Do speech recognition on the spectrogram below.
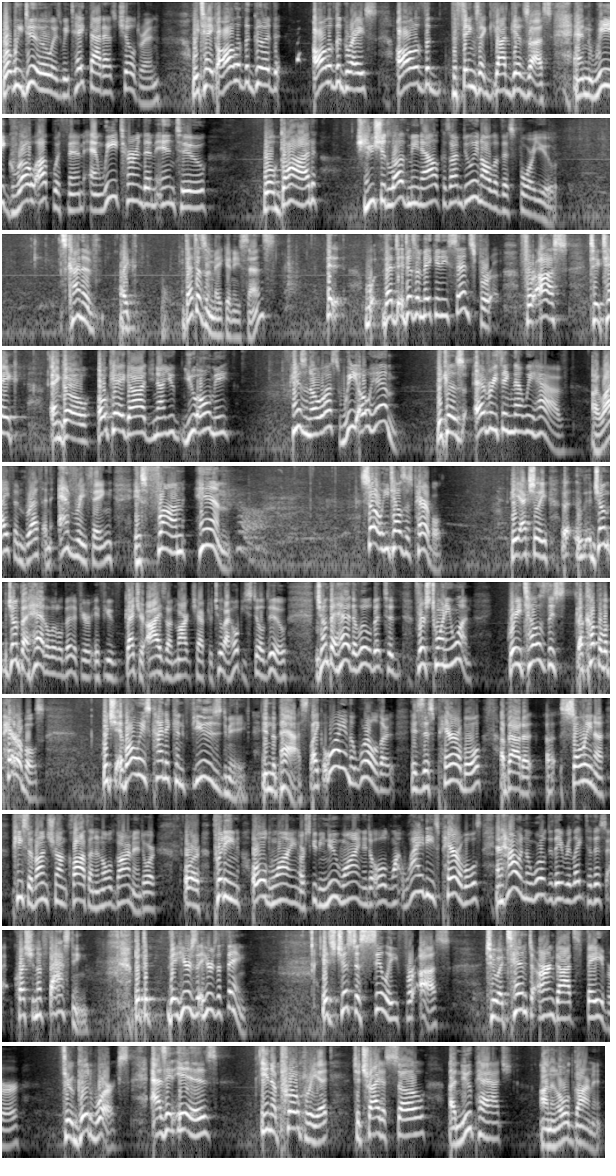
what we do is we take that as children, we take all of the good all of the grace, all of the, the things that God gives us, and we grow up with them and we turn them into, well, God, you should love me now because I'm doing all of this for you. It's kind of like, that doesn't make any sense. It, that, it doesn't make any sense for, for us to take and go, okay, God, now you, you owe me. He doesn't owe us, we owe him. Because everything that we have, our life and breath and everything, is from Him. So he tells this parable. He actually uh, jump jump ahead a little bit if you're if you've got your eyes on Mark chapter 2. I hope you still do. Jump ahead a little bit to verse 21 where he tells this a couple of parables which have always kind of confused me in the past. Like, why in the world are, is this parable about a, a, sewing a piece of unshrunk cloth on an old garment or, or putting old wine, or excuse me, new wine into old wine? Why these parables, and how in the world do they relate to this question of fasting? But the, the, here's, the, here's the thing it's just as silly for us to attempt to earn God's favor through good works as it is inappropriate to try to sew a new patch on an old garment.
